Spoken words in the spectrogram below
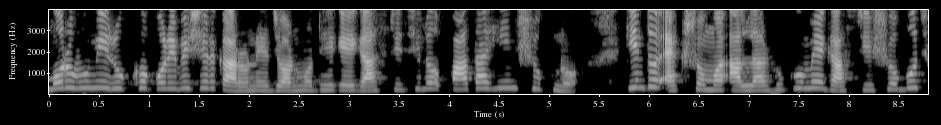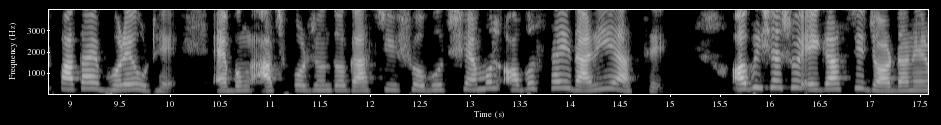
মরুভূমি রুক্ষ পরিবেশের কারণে জন্ম থেকে গাছটি ছিল পাতাহীন শুকনো। কিন্তু একসময় আল্লাহর হুকুমে গাছটি সবুজ পাতায় ভরে ওঠে এবং আজ পর্যন্ত গাছটি সবুজ শ্যামল অবস্থায় দাঁড়িয়ে আছে। অবিশ্বাস্য এই গাছটি জর্ডানের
